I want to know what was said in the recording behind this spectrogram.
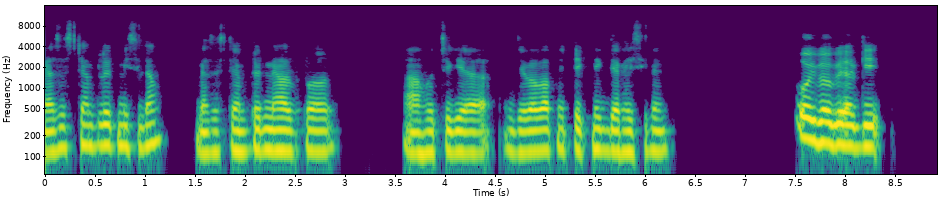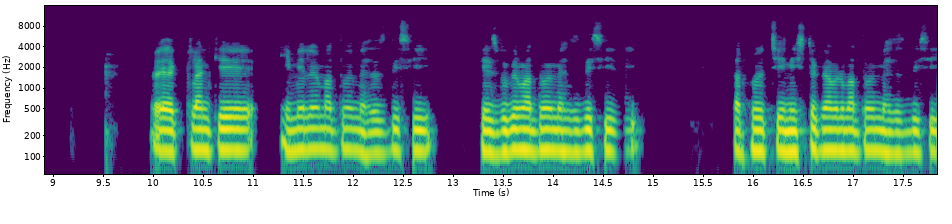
মেসেজ টেমপ্লেট নিছিলাম। মেসেজ টেমপ্লেট নেওয়ার পর হচ্ছে গিয়া যেভাবে আপনি টেকনিক দেখাইছিলেন ওইভাবে আর কি এক ক্লায়েন্টকে ইমেলের মাধ্যমে মেসেজ দিছি ফেসবুকের মাধ্যমে মেসেজ দিছি তারপর হচ্ছে ইনস্টাগ্রামের মাধ্যমে মেসেজ দিছি।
